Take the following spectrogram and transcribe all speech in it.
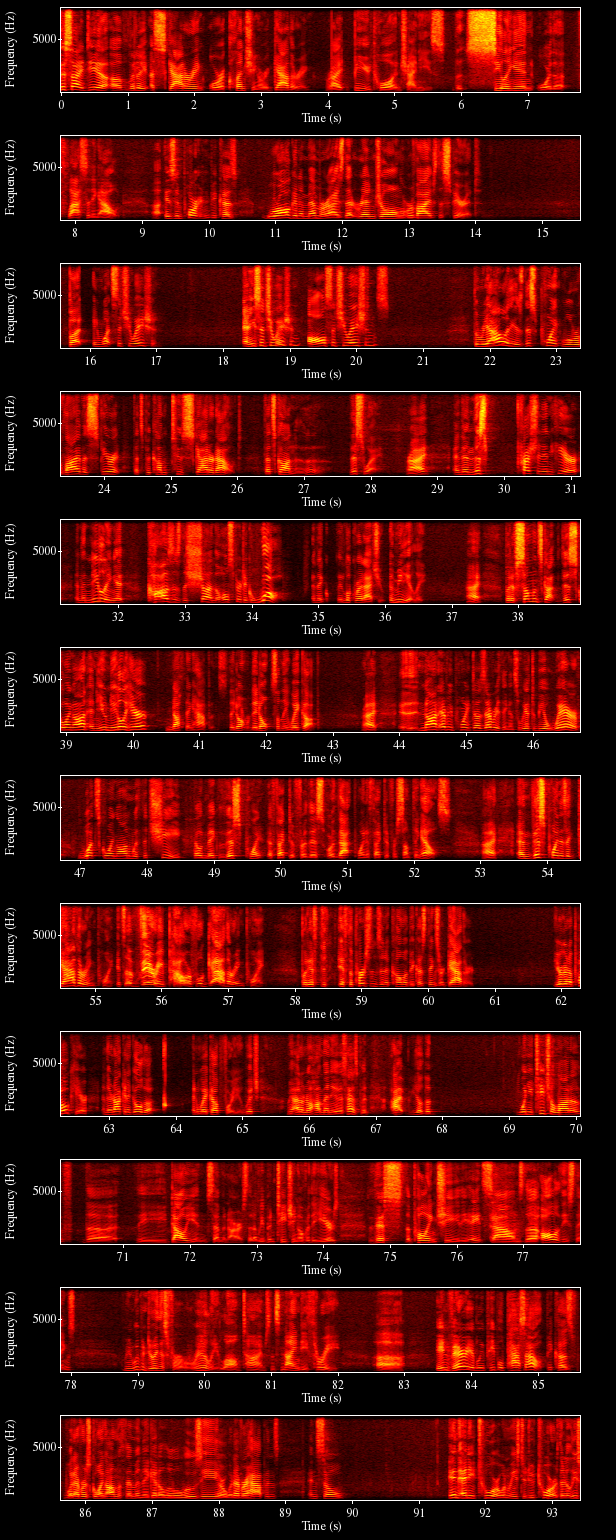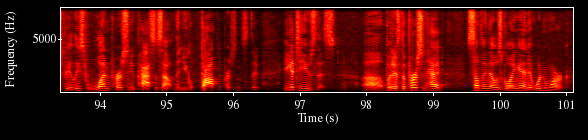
this idea of literally a scattering or a clenching or a gathering, right? Biyu tuo in Chinese, the sealing in or the flacciding out, uh, is important because we're all going to memorize that Ren Zhong revives the spirit. But in what situation? Any situation? All situations? The reality is this point will revive a spirit that's become too scattered out, that's gone uh, this way, right? And then this pressing in here and then needling it causes the shen, the whole spirit to go, whoa! And they, they look right at you immediately, right? But if someone's got this going on and you needle here, nothing happens. They don't, they don't suddenly wake up, right? Uh, not every point does everything. And so we have to be aware of what's going on with the chi that would make this point effective for this or that point effective for something else. Right? And this point is a gathering point. It's a very powerful gathering point. But if the, if the person's in a coma because things are gathered, you're going to poke here, and they're not going to go the and wake up for you. Which, I mean, I don't know how many of us has, but I, you know, the when you teach a lot of the the Daoyin seminars that we've been teaching over the years, this, the pulling chi, the eight sounds, the, all of these things. I mean, we've been doing this for a really long time, since 93. Uh, invariably, people pass out because whatever's going on with them and they get a little woozy or whatever happens. And so, in any tour, when we used to do tours, there'd at least be at least one person who passes out. And then you go, pop, the person's, you get to use this. Uh, but if the person had something that was going in, it wouldn't work.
